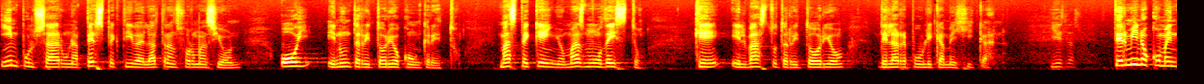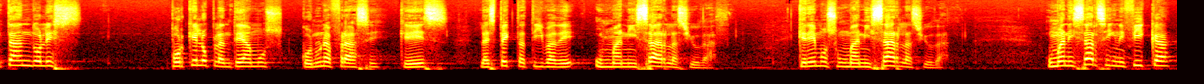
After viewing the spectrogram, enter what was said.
impulsar una perspectiva de la transformación hoy en un territorio concreto, más pequeño, más modesto que el vasto territorio de la República Mexicana. Termino comentándoles por qué lo planteamos con una frase que es la expectativa de humanizar la ciudad. Queremos humanizar la ciudad. Humanizar significa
